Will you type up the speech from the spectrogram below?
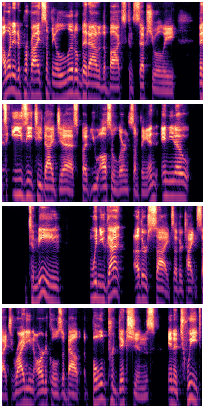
I wanted to provide something a little bit out of the box conceptually that's easy to digest, but you also learn something. And and you know, to me, when you got other sites, other Titan sites writing articles about bold predictions in a tweet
